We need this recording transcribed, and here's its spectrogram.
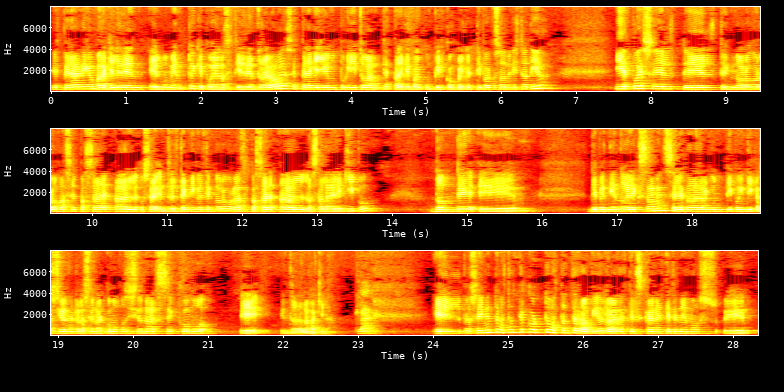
esperar, digamos, a que le den el momento y que puedan asistir dentro de la hora. Se espera que lleguen un poquitito antes para que puedan cumplir con cualquier tipo de cosa administrativa. Y después el, el, tecnólogo los va a hacer pasar al, o sea, entre el técnico y el tecnólogo los va a hacer pasar a la sala del equipo, donde, eh, dependiendo del examen, se les va a dar algún tipo de indicación en relación a cómo posicionarse, cómo entrar a la máquina. Claro. El procedimiento es bastante corto, bastante rápido. La verdad es que el escáner que tenemos eh,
